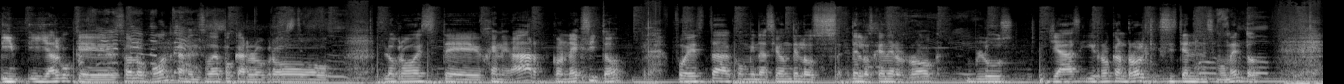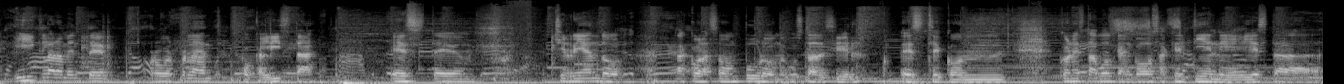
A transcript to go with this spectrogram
y, algo que solo Bonham en su época logró logró este generar con éxito fue esta combinación de los de los géneros rock, blues, jazz y rock and roll que existían en ese momento. Y claramente Robert Plant, vocalista, este chirriando a corazón puro, me gusta decir, este con con esta voz gangosa que él tiene y esta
